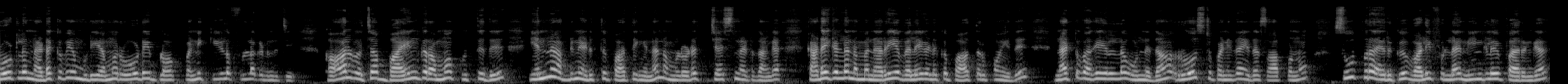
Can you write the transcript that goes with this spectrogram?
ரோட்டில் நடக்கவே முடியாமல் ரோடே பிளாக் பண்ணி கீழே ஃபுல்லாக கிடந்துச்சு. கால் வச்சா பயங்கரமாக குத்துது. என்ன அப்படின்னு எடுத்து பார்த்தீங்கன்னா நம்மளோட செஸ் நட்டு தாங்க. கடைகளில் நம்ம நிறைய விலைகளுக்கு பார்த்துருப்போம் இது. நட்டு வகைகளில் ஒன்று தான் ரோஸ்ட் பண்ணி தான் இதை சாப்பிடணும். சூப்பராக இருக்குது வழி ஃபுல்லாக நீங்களே பாருங்கள்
